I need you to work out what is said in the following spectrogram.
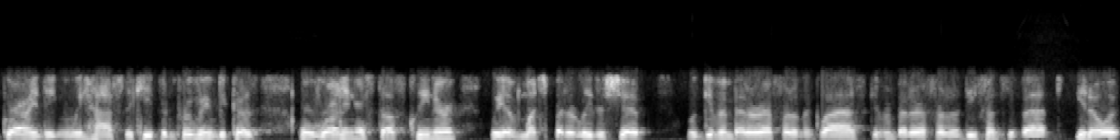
grinding and we have to keep improving because we're running our stuff cleaner. We have much better leadership. We're giving better effort on the glass, giving better effort on the defensive end. You know,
